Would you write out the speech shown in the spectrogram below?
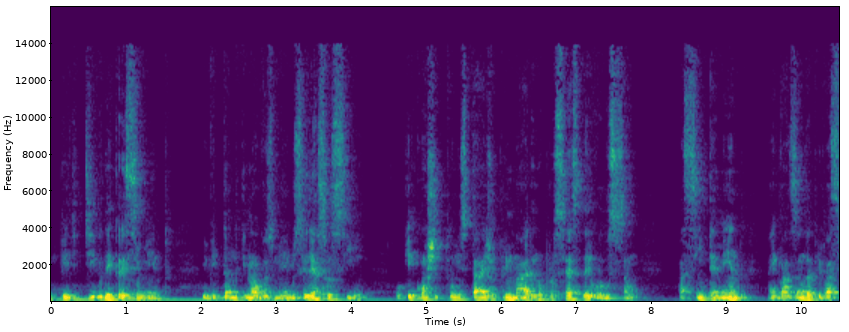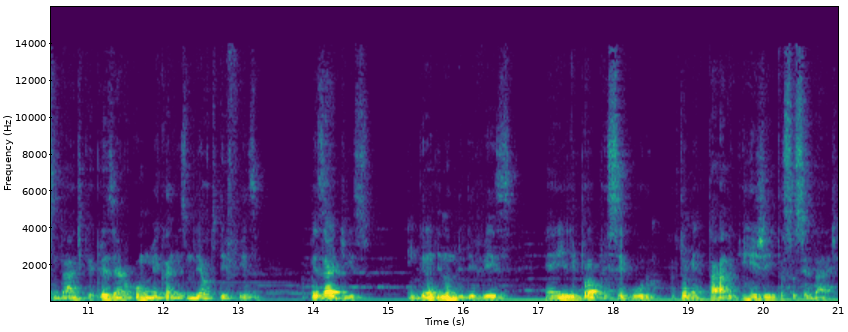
impeditivo de crescimento, evitando que novos membros se lhe associem o que constitui um estágio primário no processo da evolução, assim temendo a invasão da privacidade que preserva como um mecanismo de autodefesa. Apesar disso, em grande número de vezes, é ele próprio inseguro, atormentado, que rejeita a sociedade,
